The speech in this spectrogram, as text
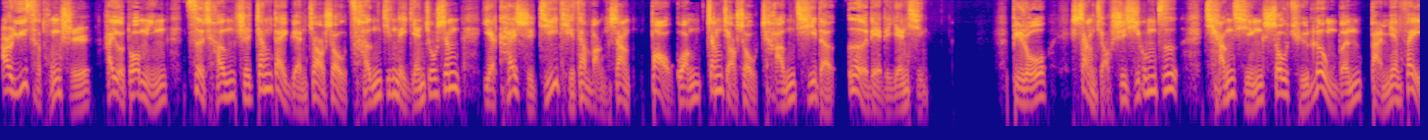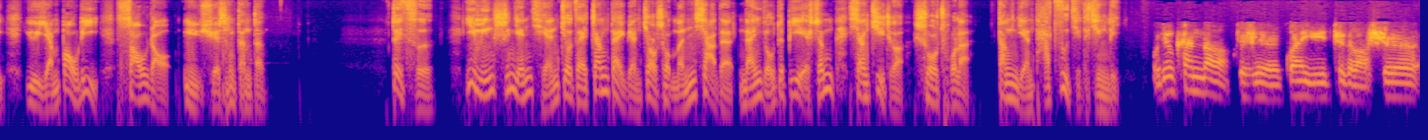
而与此同时，还有多名自称是张代远教授曾经的研究生，也开始集体在网上曝光张教授长期的恶劣的言行。比如上缴实习工资、强行收取论文版面费、语言暴力、骚扰女学生等等。对此，一名十年前就在张代远教授门下的南邮的毕业生向记者说出了当年他自己的经历。我就看到，就是关于这个老师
